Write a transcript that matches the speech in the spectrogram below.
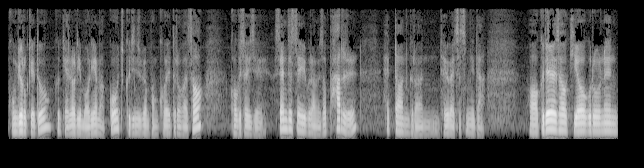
공교롭게도 그 갤러리 머리에 맞고 그린 주변 벙커에 들어가서 거기서 이제 sand save를 하면서 파를 했던 그런 대회가 있었습니다. 어, 그 대회에서 기억으로는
